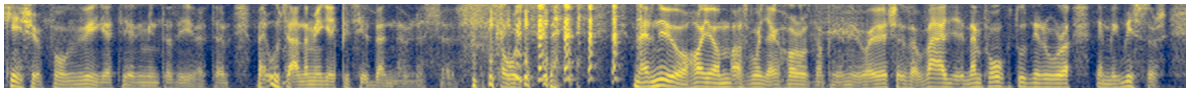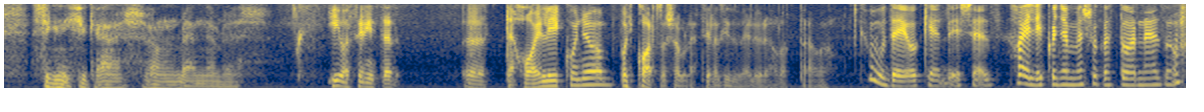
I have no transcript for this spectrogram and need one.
később fog véget érni, mint az életem, mert utána még egy picit bennem lesz ez. Ahogy, mert nő a hajam, azt mondják halottnak, hogy nő a hajam, és ez a vágy, nem fogok tudni róla, de még biztos szignifikánsan bennem lesz. Éva, szerinted te hajlékonyabb, vagy karcosabb lettél az idő előre haladtával? Hú, de jó kérdés ez. Hajlékonyabb, mert sokat tornázom.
